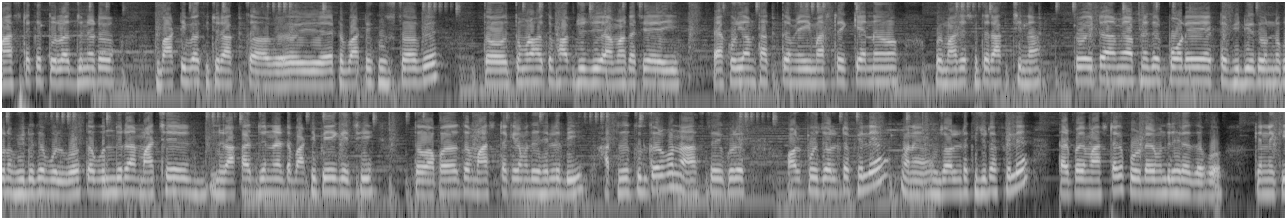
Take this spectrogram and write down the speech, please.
মাছটাকে তোলার জন্য একটা বাটি বা কিছু রাখতে হবে। ওই একটা বাটি খুঁজতে হবে। তো তোমরা হয়তো ভাবছ যে আমার কাছে এই অ্যাকোরিয়াম থাকতে আমি এই মাছটাকে কেন ওই মাছের সাথে রাখছি না? তো এটা আমি আপনাদের পরে একটা ভিডিওতে, অন্য কোনো ভিডিওতে বলব। তো বন্ধুরা, মাছের রাখার জন্য একটা বাটি পেয়ে গেছি। তো আপাতত মাছটাকে আমাদের ঢেলে দিই। হাতে তো তুলতে পারব না, আস্তে করে অল্প জলটা ফেলে মানে জলটা কিছুটা ফেলে, তারপরে মাছটাকে পুরোটার মধ্যে ঢেলে দেবো। কেন কি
